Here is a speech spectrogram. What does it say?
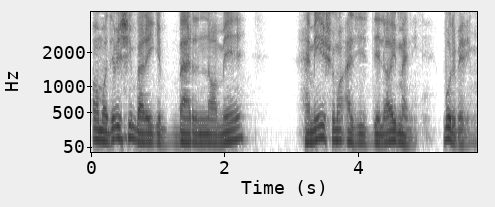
آماده بشیم برای برنامه همه شما عزیز دلای منین. برو بریم.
